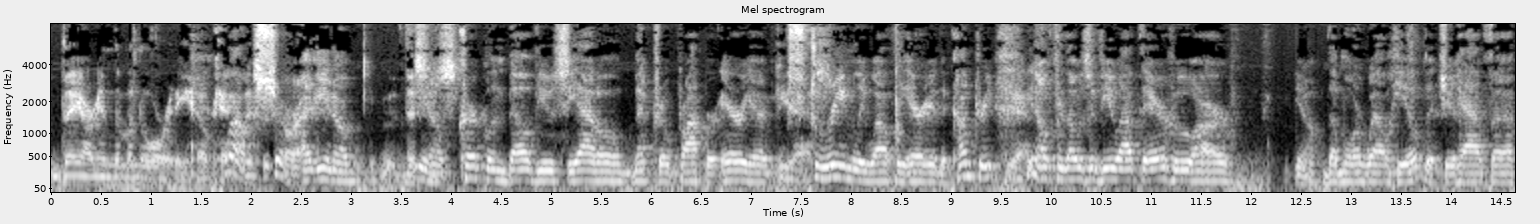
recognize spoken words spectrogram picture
they are in the minority. Okay, Well, This is- sure. I, you know, This you know, is- Kirkland, Bellevue, Seattle, metro proper area, Yes. extremely wealthy area of the country. Yes. You know, for those of you out there who are you know, the more well heeled that you have, uh,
